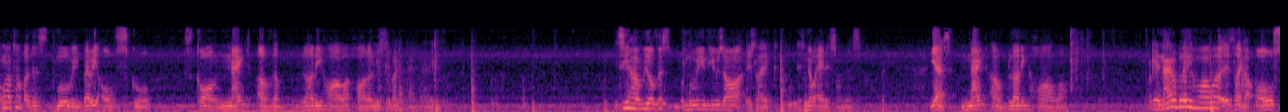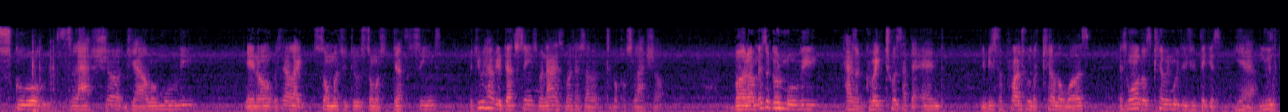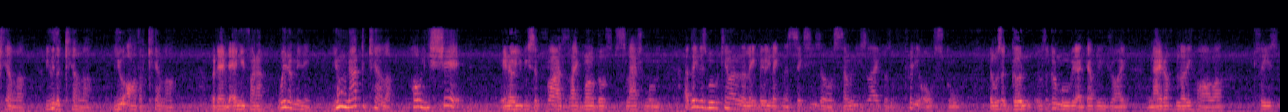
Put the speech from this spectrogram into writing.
I want to talk about this movie, very old school. It's called Night of the Bloody Horror. Hold on, let me see if I can find it. You see how real this movie views are? It's like, there's no edits on this. Yes, Night of Bloody Horror. Okay, Night of Bloody Horror is like an old school slasher giallo movie. You know, it's not like so much to do, so much death scenes. But you have your death scenes, but not as much as a typical slasher. But um, it's a good movie. Has a great twist at the end. You'd be surprised who the killer was. It's one of those killing movies you think is, yeah, you the killer, you the killer, you are the killer. But then at the end you find out, wait a minute, you not the killer. Holy shit. You know, you'd be surprised. It's like one of those slash movies. I think this movie came out in the late, maybe like in the 60s or 70s, like. It was pretty old school. It was a good, it was a good movie. I definitely enjoyed Night of Bloody Horror. Please.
